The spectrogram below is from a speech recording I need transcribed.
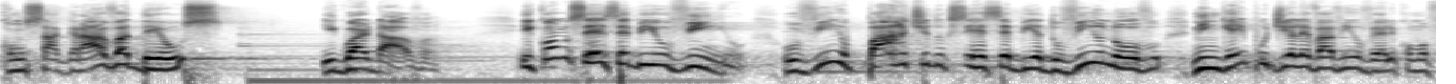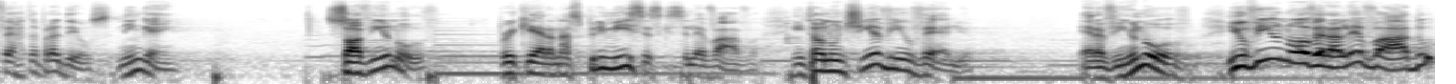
consagrava a Deus e guardava. E como se recebia o vinho? O vinho, parte do que se recebia do vinho novo, ninguém podia levar vinho velho como oferta para Deus. Ninguém. Só vinho novo. Porque era nas primícias que se levava. Então não tinha vinho velho. Era vinho novo. E o vinho novo era levado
